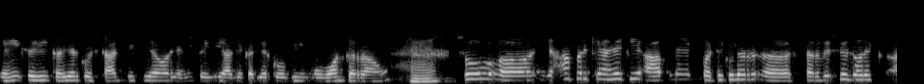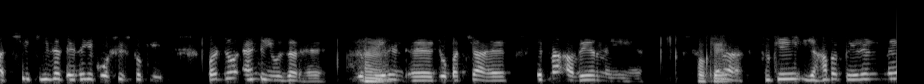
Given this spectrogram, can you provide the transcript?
यहीं से ही करियर को स्टार्ट भी किया और यहीं पे ही आगे करियर को भी मूव ऑन कर रहा हूँ। हम्म। सो यहाँ पर क्या है कि आपने एक पर्टिकुलर सर्विसेज़ और एक अच्छी चीज़ें देने की कोशिश तो की बट जो एंड यूज़र है जो हम्म। पेरेंट है जो बच्चा है इतना अवेयर नहीं है। ओके है ना? क्योंकि यहाँ पर पेरेंट ने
